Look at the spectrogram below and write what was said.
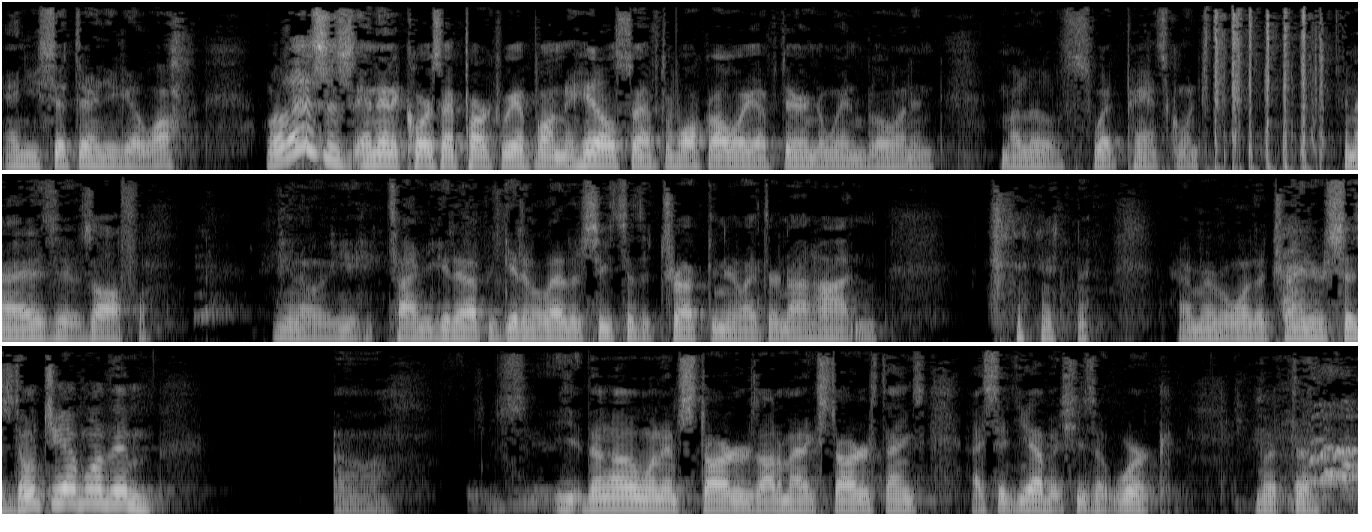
and, you sit there and you go, well, well, this is, and then of course I parked way up on the hill, so I have to walk all the way up there in the wind blowing and my little sweatpants going, and I, it was awful. You know, you, time you get up, you get in the leather seats of the truck and you're like, they're not hot. And I remember one of the trainers says, don't you have one of them, uh, you know, one of them starters, automatic starter things. I said, yeah, but she's at work. But, uh,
